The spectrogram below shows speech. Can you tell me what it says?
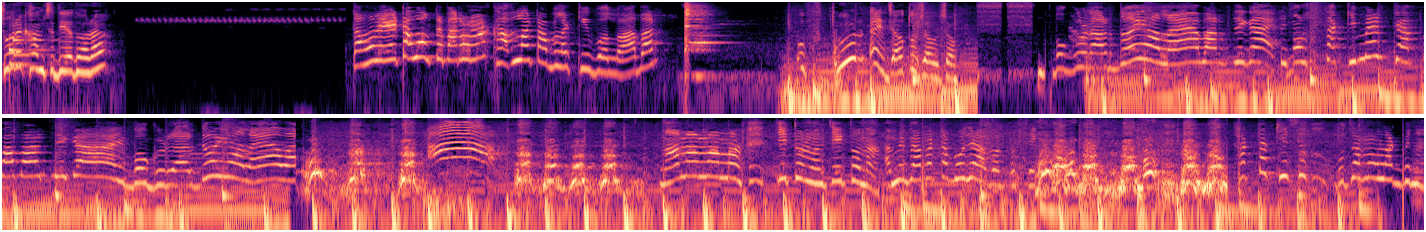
জোরে খামচে দিয়ে ধরা। তাহলে এটা বলতে পারো না খাবলা টাবলা কি বলো আবার? উফ ধুর। এই যাও তো যাও যাও। বগুড়ার দই হলে আবার চেতো না। আমি ব্যাপারটা বুঝে আবার তো থাক কিছু বোঝানো লাগবে না।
